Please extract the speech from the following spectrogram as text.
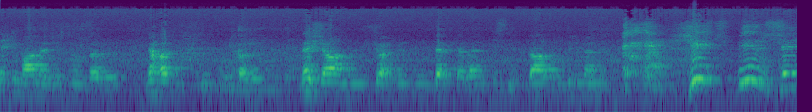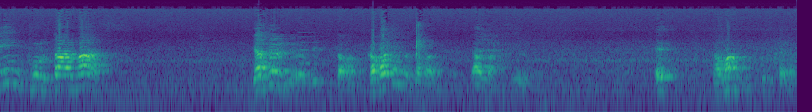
ne imametin kurtarır, ne hadisliğin kurtarır, ne şanın, şöhretin, depteben, istibdadın bilmem. Hiçbir şeyin kurtarmaz. Yatır diyor, bitti tamam. Kapadın mı kapadın? Yallah, buyurun. E, tamam, bitti bu kadar.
